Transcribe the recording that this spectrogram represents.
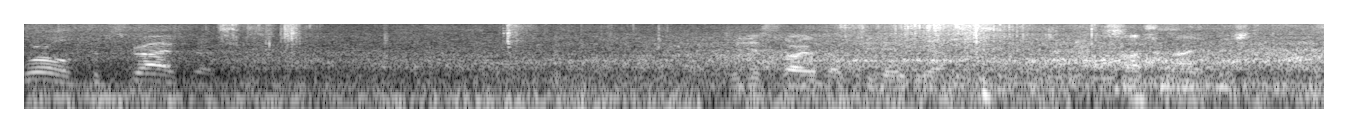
World. Subscribe to us. We just started like two days ago. Last night.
